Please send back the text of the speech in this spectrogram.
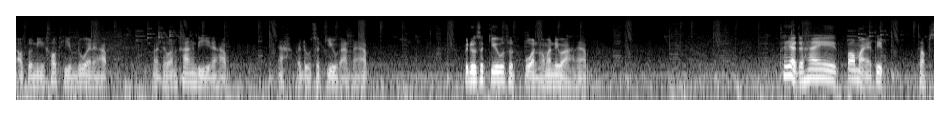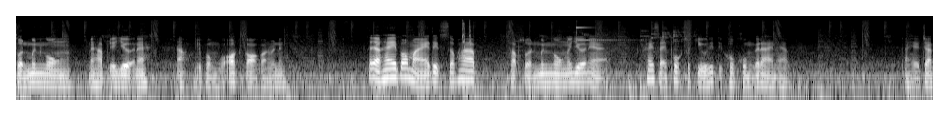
เอาตัวนี้เข้าทีมด้วยนะครับ มันจะค่อนข้างดีนะครับอะไปดูสกิลกันนะครับ ไปดูสกิลสุดป่วนของมันดีกว่านะครับ ถ้าอยากจะให้เป้าหมายติดสับสนมึนงงนะครับเยอะๆนะอ้าวเดี๋ยวผมออดก่อก่อนไว้นึงถ้าอยากให้เป้าหมายติดสภาพสับสนมึนงงเยอะๆเนี่ยให้ใส่พวกสกิลที่ติดควบคุมก็ได้นะครับเดี๋ยวจัด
